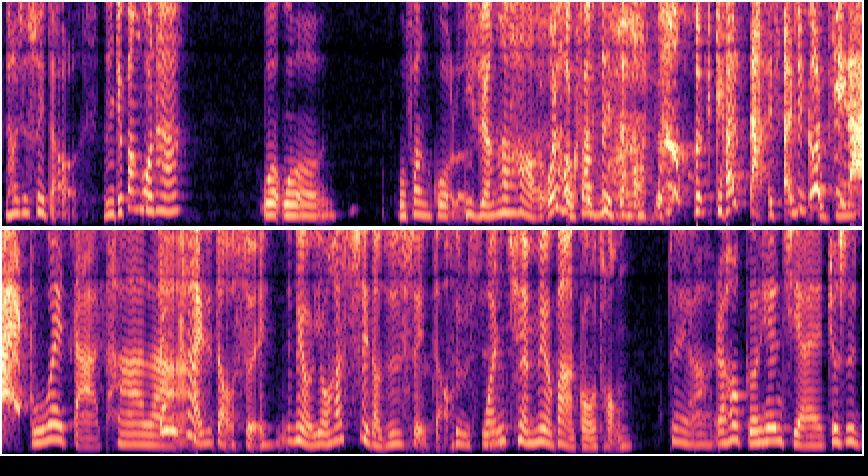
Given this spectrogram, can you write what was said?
然后就睡着了。你就放过他？我我我放过了。你人很好，我老公睡着，我给他打下去，给我起来。不会打他啦，但是他还是早睡，那没有用。他睡着就是睡着，是不是？完全没有办法沟通。对啊，然后隔天起来就是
